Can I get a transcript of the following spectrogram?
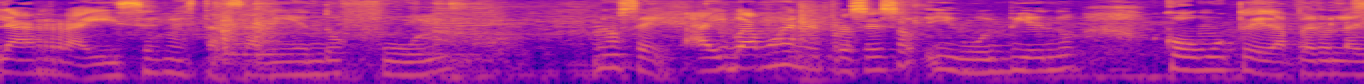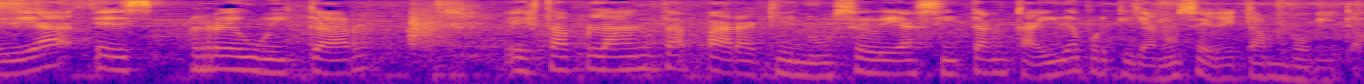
las raíces me está saliendo full. No sé, ahí vamos en el proceso y voy viendo cómo queda, pero la idea es reubicar esta planta para que no se vea así tan caída porque ya no se ve tan bonita.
